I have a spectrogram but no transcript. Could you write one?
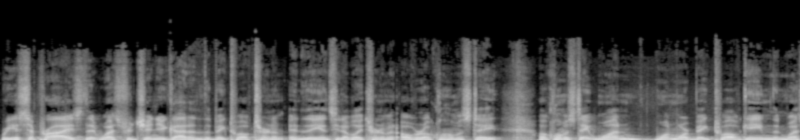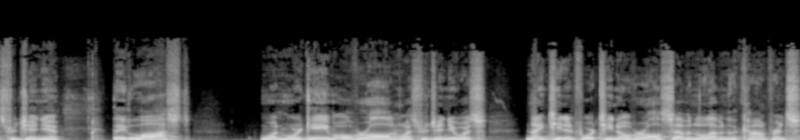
were you surprised that West Virginia got into the Big Twelve tournament into the NCAA tournament over Oklahoma State? Oklahoma State won one more Big Twelve game than West Virginia. They lost one more game overall, and West Virginia was nineteen and fourteen overall, 7-11 in the conference.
